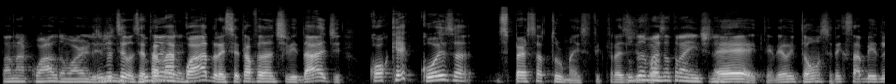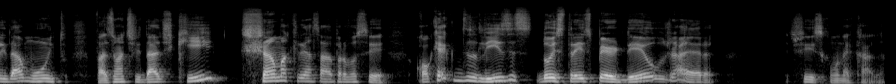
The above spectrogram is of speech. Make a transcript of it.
Tá na quadra, o ar livre, Você tudo tá é, na quadra e você tá fazendo atividade, qualquer coisa dispersa a turma, aí você tem que trazer Tudo é mais volta. atraente, né? É, entendeu? Então você tem que saber lidar muito. Fazer uma atividade que chama a criançada pra você. Qualquer deslize, dois, três, perdeu, já era. É difícil com molecada.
